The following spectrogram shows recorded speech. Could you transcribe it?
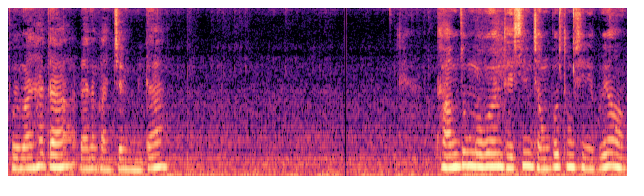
볼만하다라는 관점입니다. 다음 종목은 대신 정보통신이고요.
